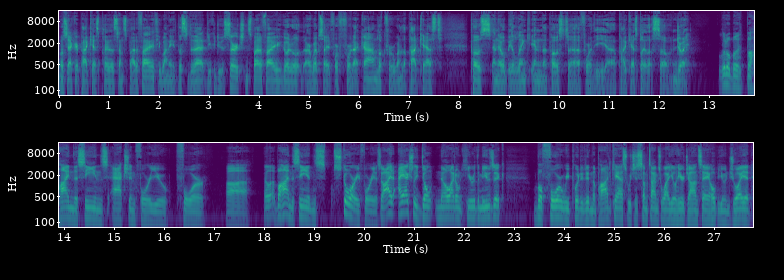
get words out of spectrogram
most accurate podcast playlist on Spotify. If you want to listen to that, you could do a search in Spotify. You could go to our website, 4for4.com, look for one of the podcast posts, and there will be a link in the post uh, for the uh, podcast playlist. So enjoy. A little bit behind the scenes action for you for uh, behind the scenes story for you. So I, I actually don't know. I don't hear the music before we put it in the podcast, which is sometimes why you'll hear John say, I hope you enjoy it.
